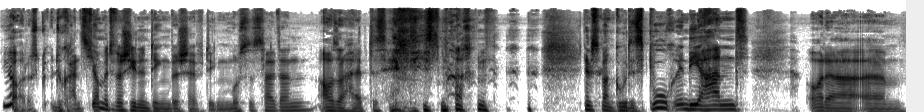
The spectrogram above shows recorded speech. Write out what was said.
Ja, das, du kannst dich auch mit verschiedenen Dingen beschäftigen, musst es halt dann außerhalb des Handys machen. Nimmst mal ein gutes Buch in die Hand oder ähm,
